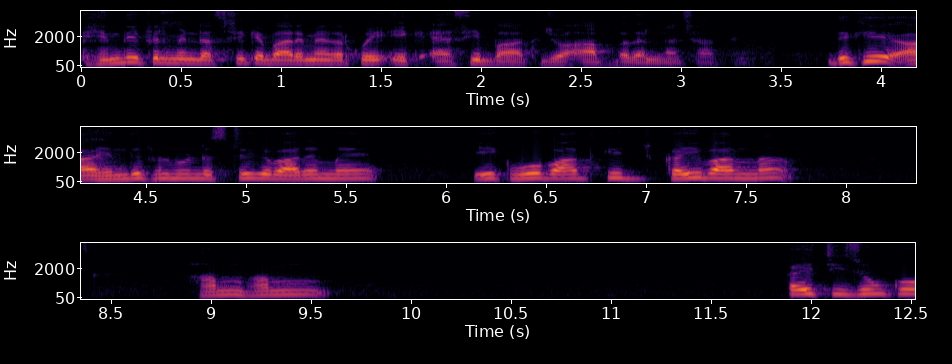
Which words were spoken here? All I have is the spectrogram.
Hindi film industry के बारे में अगर कोई एक ऐसी बात जो आप बदलना चाहते हैं? देखिए हिंदी फ़िल्म इंडस्ट्री के बारे में एक वो बात कि कई बार ना हम हम कई चीज़ों को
